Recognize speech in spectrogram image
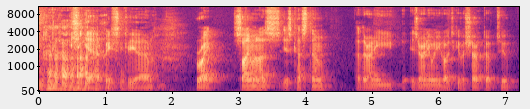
yeah, basically. Um, right, Simon, as is custom, are there any? Is there anyone you'd like to give a shout out to?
